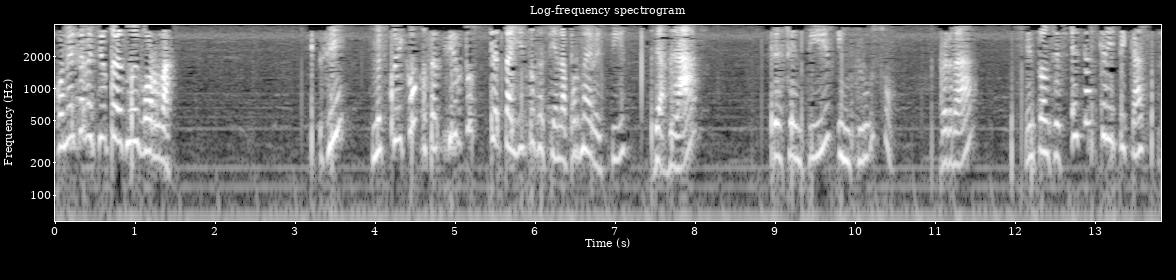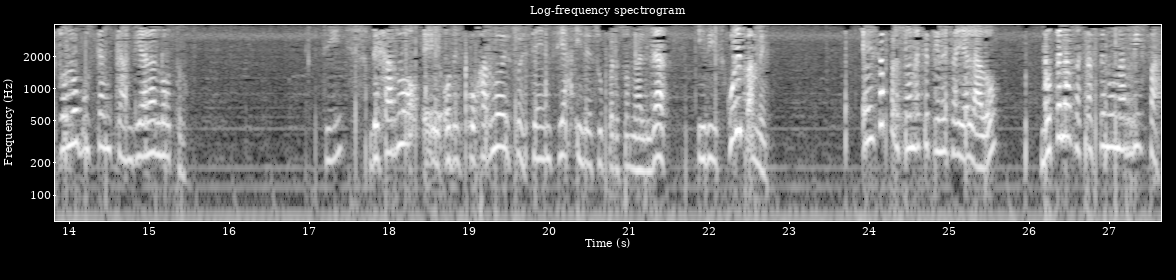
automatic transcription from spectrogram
con ese vestido eres muy gorda. ¿Sí? ¿Me explico? O sea, ciertos detallitos así en la forma de vestir, de hablar, de sentir incluso, ¿verdad? Entonces, estas críticas solo buscan cambiar al otro. ¿Sí? Dejarlo eh, o despojarlo de su esencia y de su personalidad. Y discúlpame, esa persona que tienes ahí al lado, no te la sacaste en una rifa.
